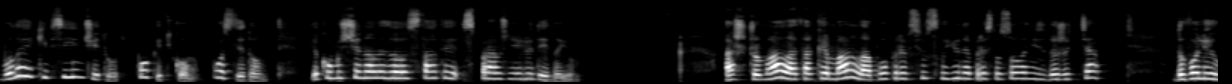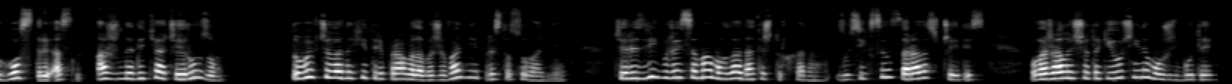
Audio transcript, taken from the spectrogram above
Була, як і всі інші тут, покидьком, послідом, якому ще належало стати справжньою людиною. А що мала, так і мала, попри всю свою непристосованість до життя, доволі гострий, аж не дитячий розум, то вивчила нехитрі правила виживання і пристосування. Через рік вже й сама могла дати штурхана. З усіх сил старалась вчитись. Вважала, що такі учні не можуть бути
